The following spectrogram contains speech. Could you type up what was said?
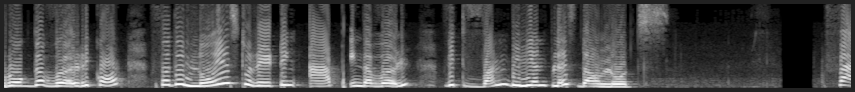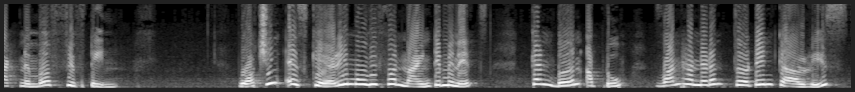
broke the world record for the lowest rating app in the world with 1 billion plus downloads. Fact number 15. Watching a scary movie for 90 minutes can burn up to 113 calories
